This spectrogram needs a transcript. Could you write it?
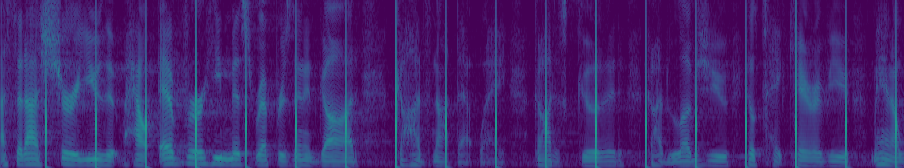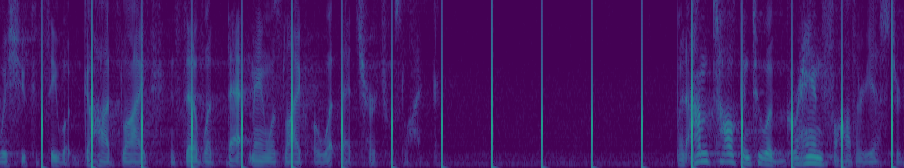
I said, I assure you that however he misrepresented God, God's not that way. God is good. God loves you. He'll take care of you. Man, I wish you could see what God's like instead of what that man was like or what that church was like. But I'm talking to a grandfather yesterday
